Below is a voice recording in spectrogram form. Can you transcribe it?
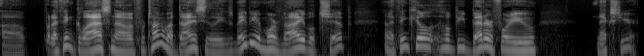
Uh, but I think Glasnow, if we're talking about dynasty leagues, maybe a more valuable chip, and I think he'll he'll be better for you next year.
